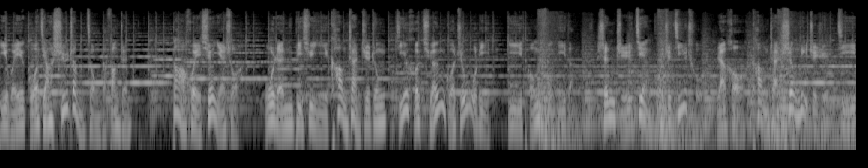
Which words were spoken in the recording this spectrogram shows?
以为国家施政总的方针。大会宣言说：“吾人必须以抗战之中集合全国之物力。”以同辅一的，深植建国之基础，然后抗战胜利之日及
